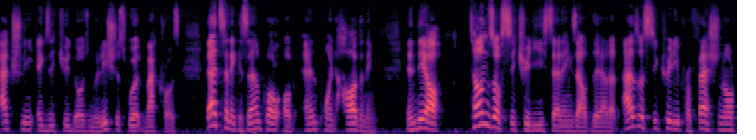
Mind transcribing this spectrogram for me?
actually execute those malicious word macros. That's an example of endpoint hardening. And there are tons of security settings out there that as a security professional,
